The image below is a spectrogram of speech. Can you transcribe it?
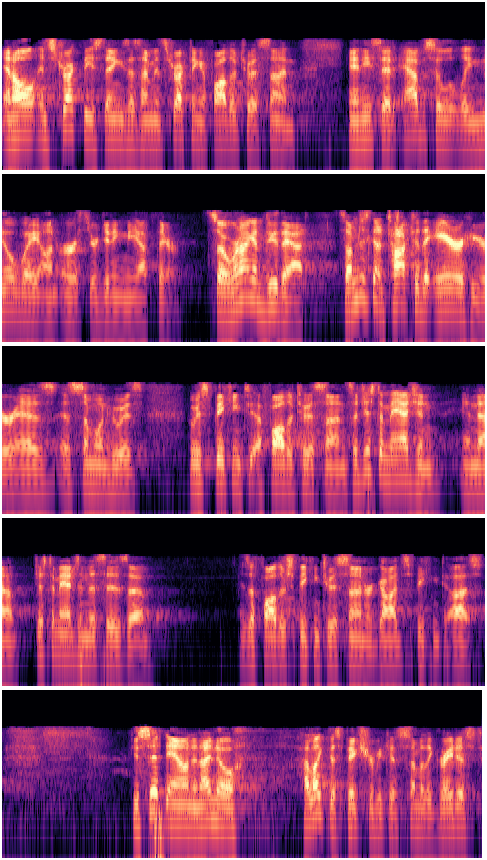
and I'll instruct these things as I'm instructing a father to a son. And he said, absolutely no way on earth you're getting me up there. So we're not going to do that. So I'm just going to talk to the air here as, as someone who is, who is speaking to a father to a son. So just imagine, and uh, just imagine this is a, is a father speaking to his son or God speaking to us. You sit down, and I know I like this picture because some of the greatest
